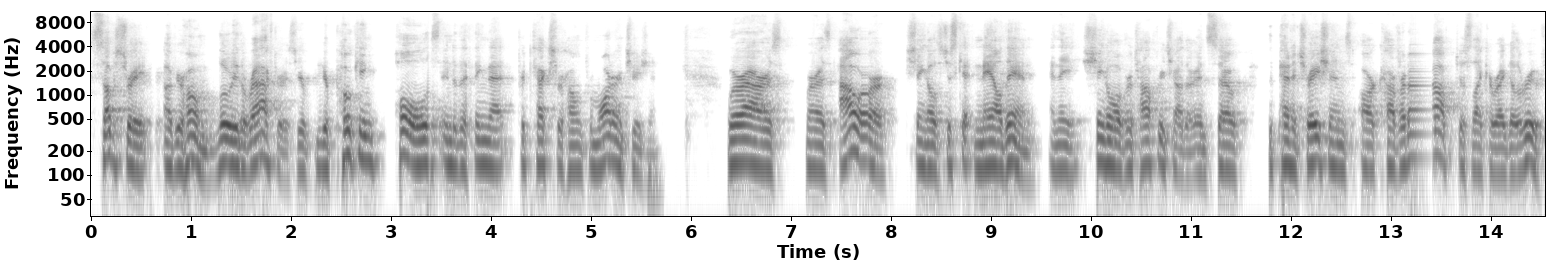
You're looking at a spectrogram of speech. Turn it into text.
substrate of your home, literally the rafters. You're, you're poking holes into the thing that protects your home from water intrusion. Whereas, whereas our shingles just get nailed in and they shingle over top of each other. And so the penetrations are covered up just like a regular roof.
